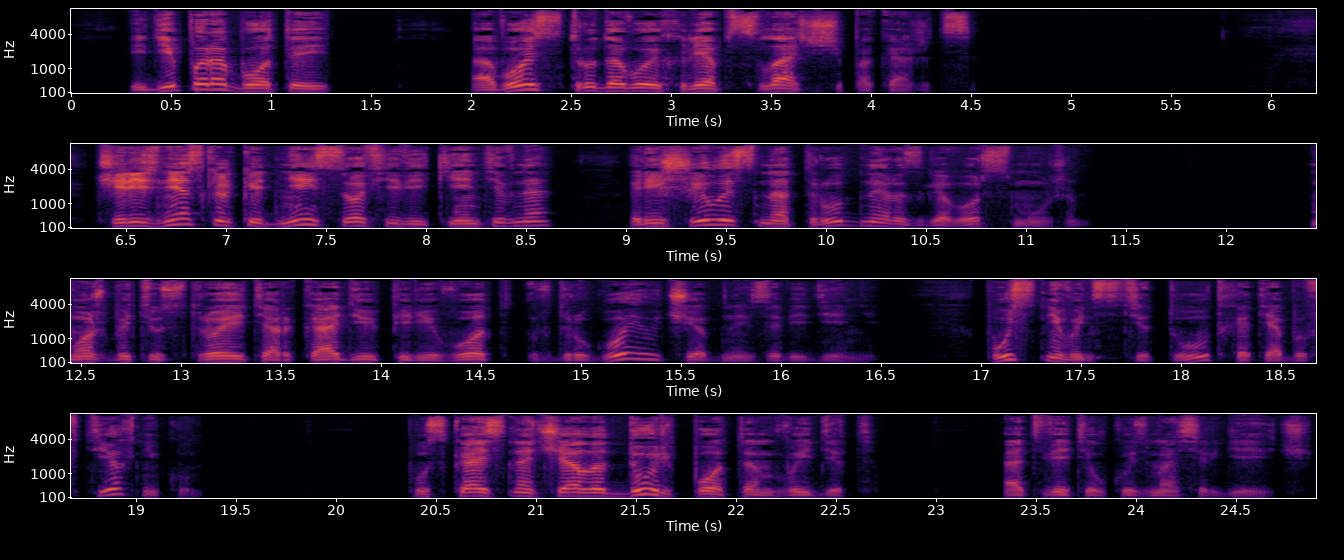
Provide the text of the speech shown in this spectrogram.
— Иди поработай, а вось трудовой хлеб слаще покажется. Через несколько дней Софья Викентьевна решилась на трудный разговор с мужем. Может быть, устроить Аркадию перевод в другое учебное заведение? Пусть не в институт, хотя бы в техникум. Пускай сначала дурь потом выйдет, — ответил Кузьма Сергеевич.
